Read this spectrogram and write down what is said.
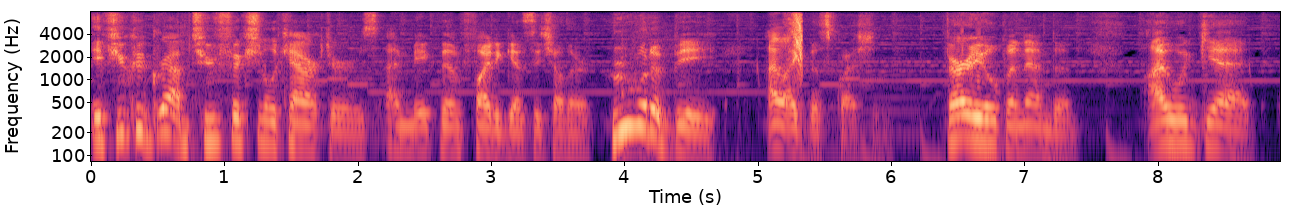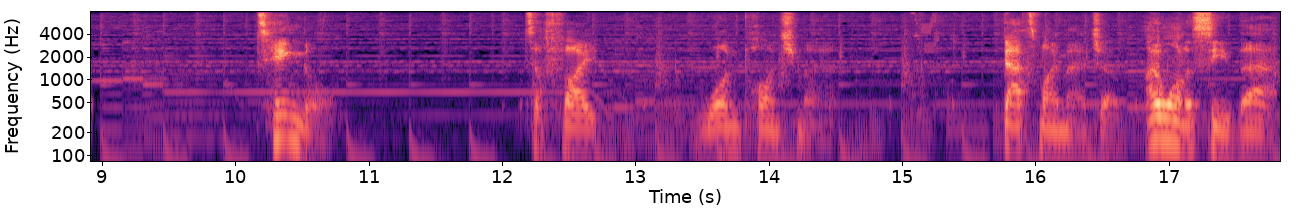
if you could grab two fictional characters and make them fight against each other, who would it be? I like this question. Very open-ended. I would get Tingle to fight One Punch Man. That's my matchup. I want to see that.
